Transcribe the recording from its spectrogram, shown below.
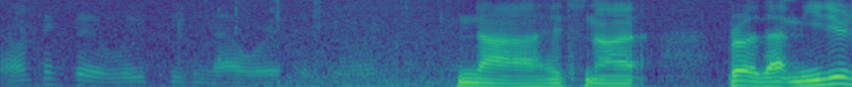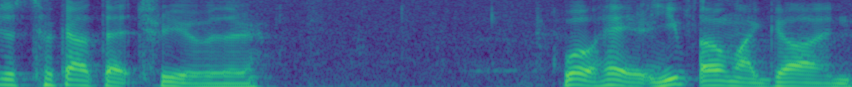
I don't think the loot's even that worth it. Nah, it's not. Bro, that meteor just took out that tree over there. Whoa, hey, you. Oh my god.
